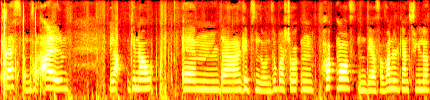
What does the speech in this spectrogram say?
Kräften, von allem. Ja, genau. Ähm, da gibt es so einen Superschurken, Hockmorph, der verwandelt ganz viele.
